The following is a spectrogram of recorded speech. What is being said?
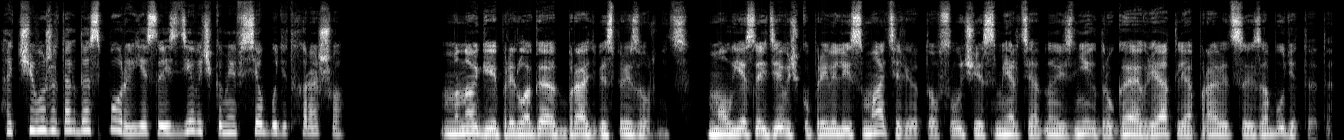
«Отчего же тогда споры, если с девочками все будет хорошо?» Многие предлагают брать беспризорниц. Мол, если девочку привели с матерью, то в случае смерти одной из них другая вряд ли оправится и забудет это.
